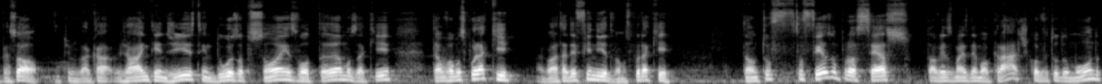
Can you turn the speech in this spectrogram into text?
Pessoal, já entendi, tem duas opções, voltamos aqui, então vamos por aqui. Agora está definido, vamos por aqui. Então tu, tu fez um processo talvez mais democrático, ouviu todo mundo,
